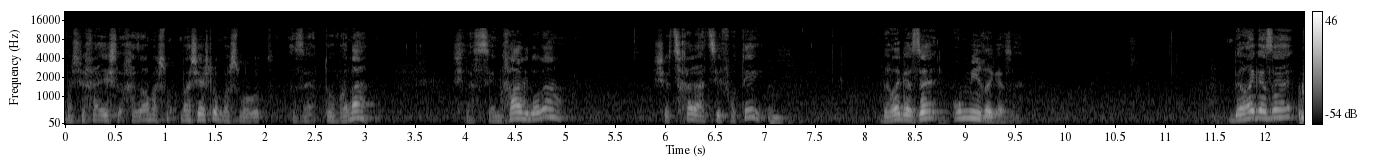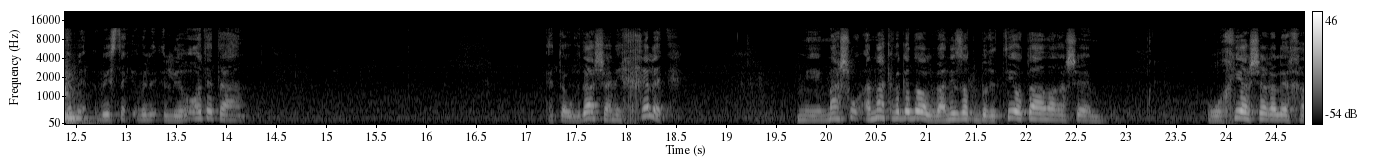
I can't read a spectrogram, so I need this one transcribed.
מה, שיש, חזר, מה שיש לו משמעות זה התובנה של השמחה הגדולה שצריכה להציף אותי ברגע זה ומרגע זה. ברגע זה, ולראות את, ה, את העובדה שאני חלק ממשהו ענק וגדול, ואני זאת בריתי אותה אמר השם. רוחי אשר עליך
